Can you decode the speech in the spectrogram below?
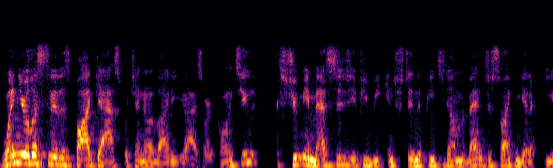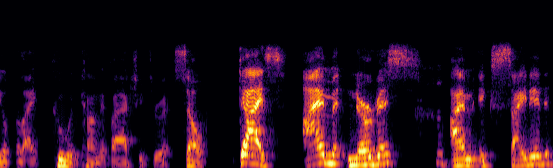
When you're listening to this podcast, which I know a lot of you guys aren't going to, shoot me a message if you'd be interested in the PT Dom event, just so I can get a feel for like who would come if I actually threw it. So, guys, I'm nervous. I'm excited.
